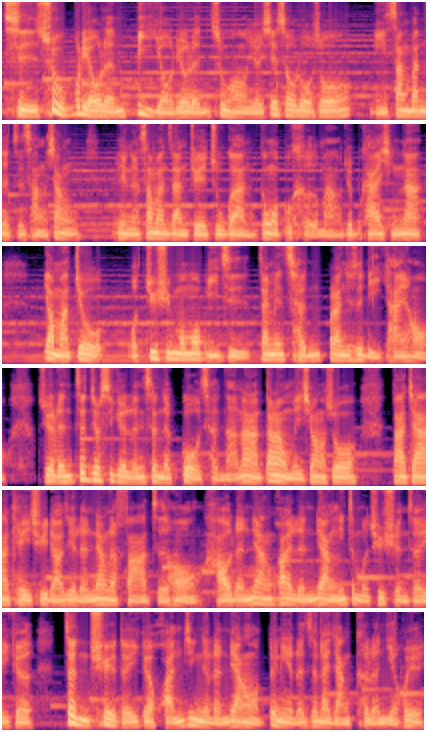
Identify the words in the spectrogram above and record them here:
此处不留人，必有留人处哦。有些时候，如果说你上班的职场，像我两个上班站，觉得主管跟我不合嘛，我就不开心，那要么就。我继续摸摸鼻子在那边撑，不然就是离开哈。觉得人这就是一个人生的过程啊。那当然，我们也希望说大家可以去了解能量的法则哈。好能量、坏能量，你怎么去选择一个正确的一个环境的能量哦？对你的人生来讲，可能也会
